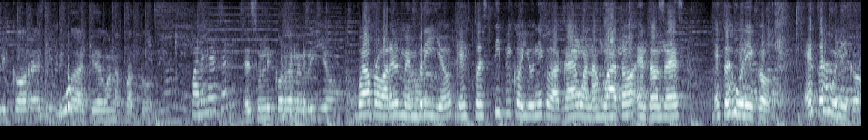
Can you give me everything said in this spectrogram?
licor es típico de aquí de Guanajuato. ¿Cuál es ese? Es un licor de membrillo. Voy a probar el membrillo, que esto es típico y único de acá de Guanajuato. Entonces, esto es único. Esto es único.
